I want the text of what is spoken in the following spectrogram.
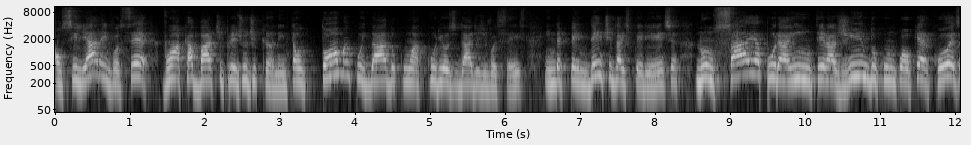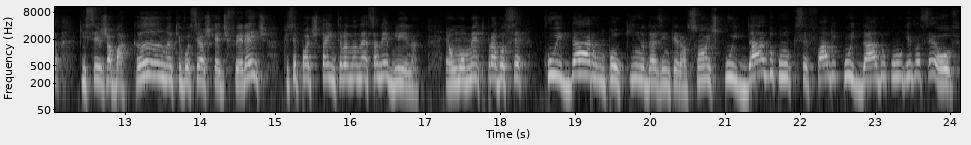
auxiliarem você vão acabar te prejudicando. Então toma cuidado com a curiosidade de vocês, independente da experiência, não saia por aí interagindo com qualquer coisa que seja bacana, que você acha que é diferente, porque você pode estar entrando nessa neblina. É um momento para você cuidar um pouquinho das interações, cuidado com o que você fala e cuidado com o que você ouve.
